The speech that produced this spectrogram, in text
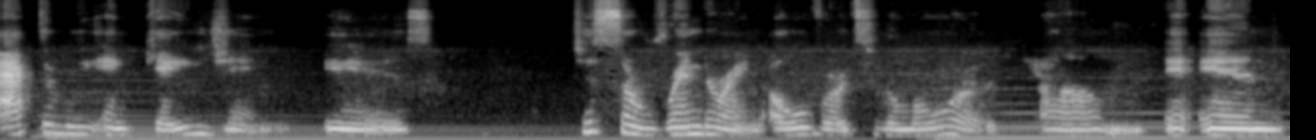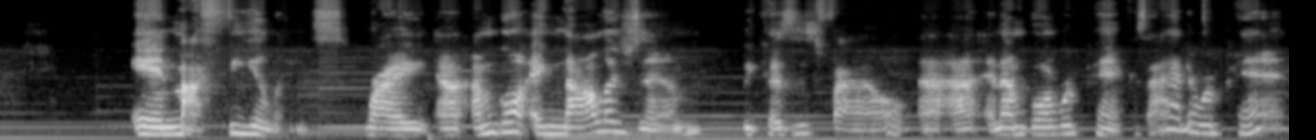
actively engaging is just surrendering over to the Lord um in in my feelings, right? I, am going to acknowledge them because it's foul, I, I, and I'm going to repent because I had to repent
